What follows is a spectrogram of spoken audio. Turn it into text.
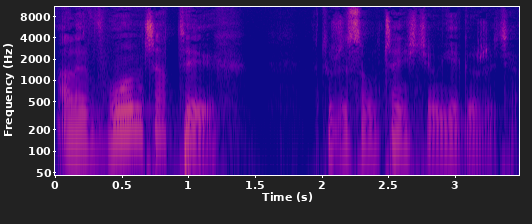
ale włącza tych, którzy są częścią jego życia.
